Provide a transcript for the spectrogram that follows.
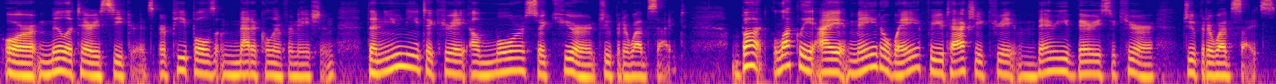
or military secrets or people's medical information, then you need to create a more secure Jupyter website. But luckily, I made a way for you to actually create very, very secure Jupyter websites.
